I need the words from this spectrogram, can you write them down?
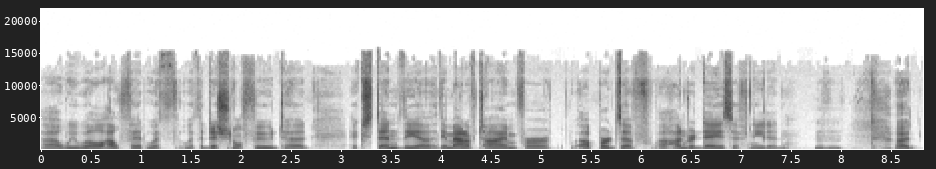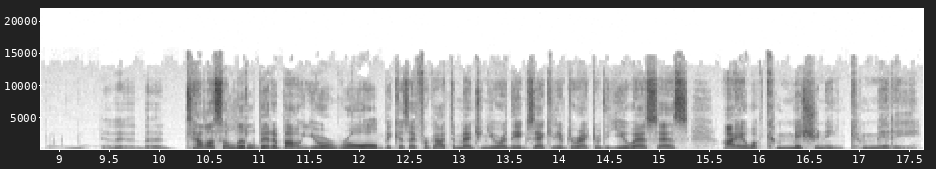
uh, we will outfit with, with additional food to extend the uh, the amount of time for upwards of hundred days if needed. Mm-hmm. Uh, tell us a little bit about your role because I forgot to mention you are the executive director of the USS Iowa Commissioning Committee.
